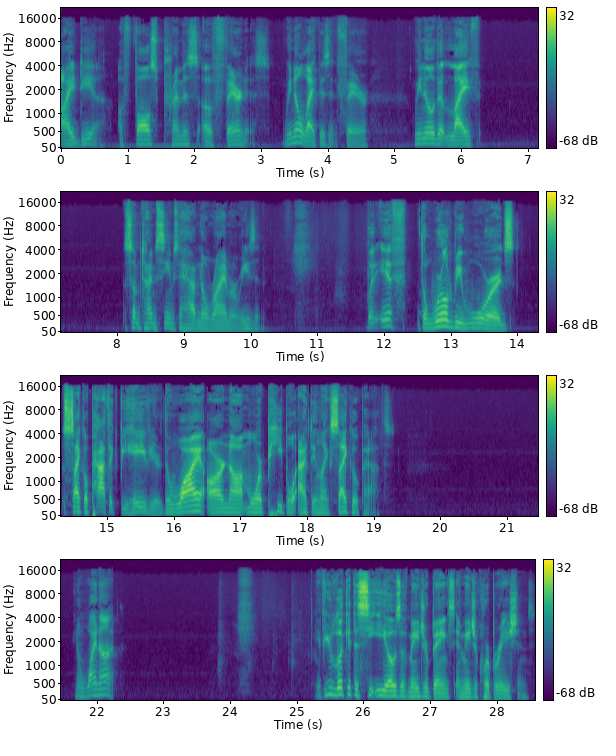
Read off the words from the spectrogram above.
idea, a false premise of fairness. We know life isn't fair. We know that life sometimes seems to have no rhyme or reason. But if the world rewards psychopathic behavior, then why are not more people acting like psychopaths? You know, why not? If you look at the CEOs of major banks and major corporations,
